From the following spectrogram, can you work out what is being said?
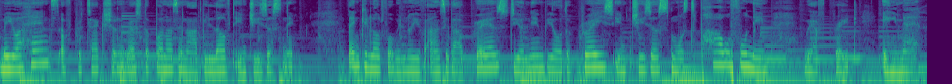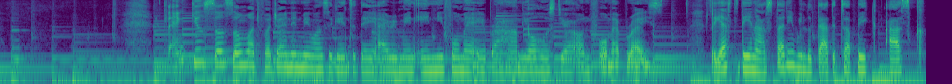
May your hands of protection rest upon us and our beloved in Jesus' name. Thank you, Lord, for we know you've answered our prayers. To your name be all the praise. In Jesus' most powerful name, we have prayed. Amen. You so so much for joining me once again today. I remain a new Former Abraham, your host here on Former Praise. So yesterday in our study we looked at the topic Ask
